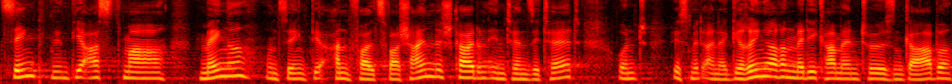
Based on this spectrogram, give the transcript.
sinkt die Asthma-Menge und sinkt die Anfallswahrscheinlichkeit und Intensität und ist mit einer geringeren medikamentösen Gabe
